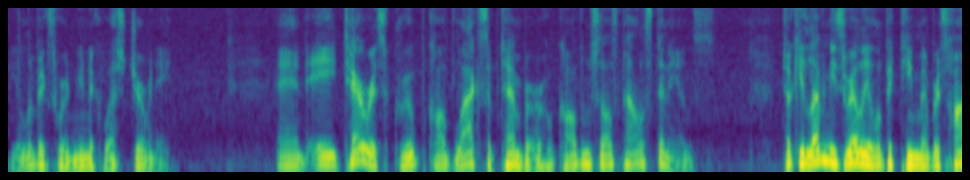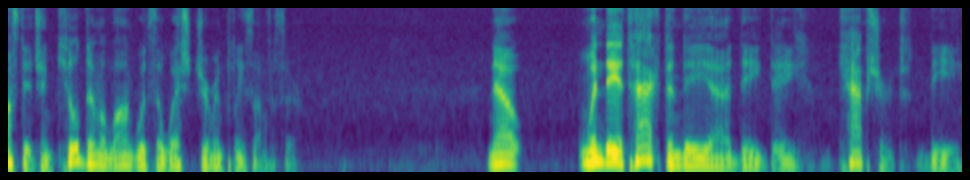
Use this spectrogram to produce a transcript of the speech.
The Olympics were in Munich, West Germany. And a terrorist group called Black September, who called themselves Palestinians, took 11 Israeli Olympic team members hostage and killed them along with a West German police officer. Now, when they attacked and they, uh, they, they captured the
